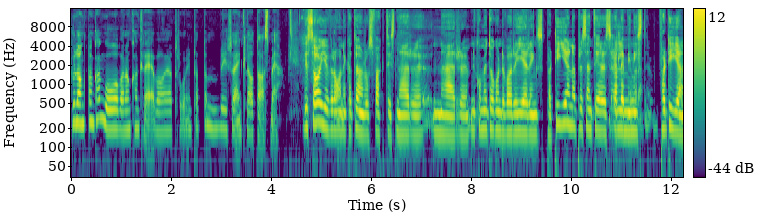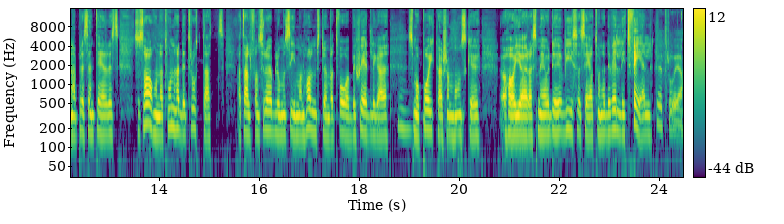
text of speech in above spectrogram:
hur långt de kan gå och vad de kan kräva och jag tror inte att de blir så enkla att tas med. Det sa ju Veronica Törnros faktiskt när, när, nu kommer jag inte ihåg om det var regeringspartierna presenterades ja, eller minister, partierna ja. presenterades, så sa hon att hon hade trott att, att Alfons Röblom och Simon Holmström var två beskedliga mm. små pojkar som hon skulle ha att göras med och det visade sig att hon hade väldigt fel. Det tror jag.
